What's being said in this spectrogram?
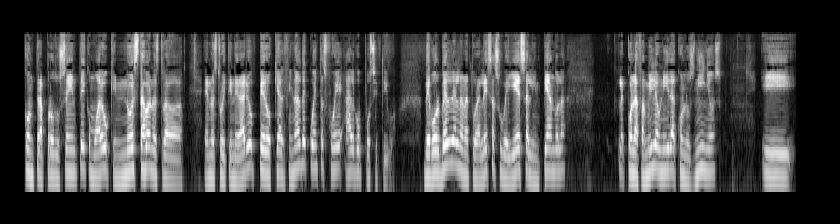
contraproducente, como algo que no estaba nuestra, en nuestro itinerario, pero que al final de cuentas fue algo positivo. Devolverle a la naturaleza su belleza, limpiándola, con la familia unida, con los niños, y,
